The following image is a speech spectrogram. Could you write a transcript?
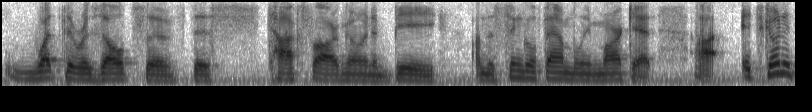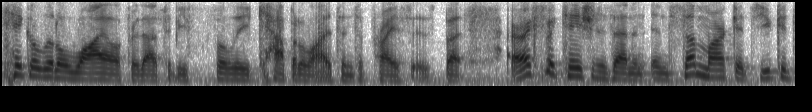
what the results of this tax law are going to be on the single family market, uh, it's going to take a little while for that to be fully capitalized into prices. But our expectation is that in, in some markets you could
